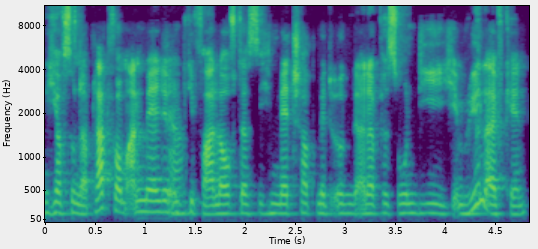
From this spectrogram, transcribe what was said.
mich auf so einer Plattform anmelde ja. und Gefahr laufe, dass ich ein Match habe mit irgendeiner Person, die ich im Real Life kenne.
